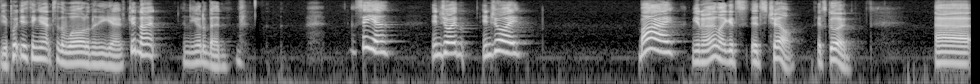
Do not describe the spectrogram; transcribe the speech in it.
you put your thing out to the world and then you go good night and you go to bed. See ya. Enjoy enjoy. Bye. You know, like it's it's chill. It's good. Uh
